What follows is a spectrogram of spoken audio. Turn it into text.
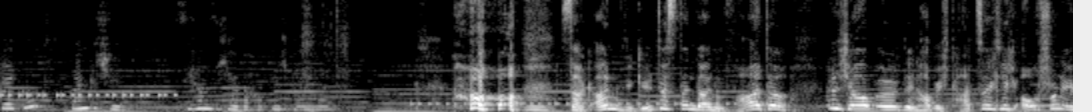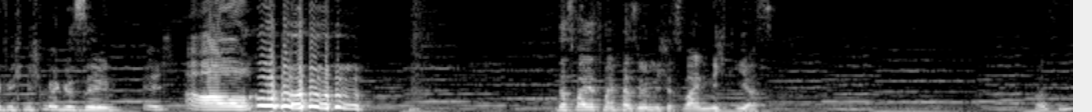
Sehr gut, Dankeschön. Sie haben sich ja überhaupt nicht verändert. Sag an, wie geht es denn deinem Vater? Ich habe, äh, den habe ich tatsächlich auch schon ewig nicht mehr gesehen. Ich auch. Das war jetzt mein persönliches Wein, nicht ihrs. Was denn?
